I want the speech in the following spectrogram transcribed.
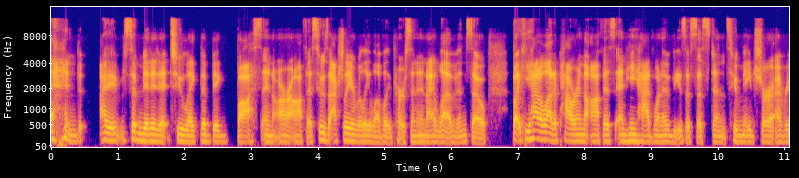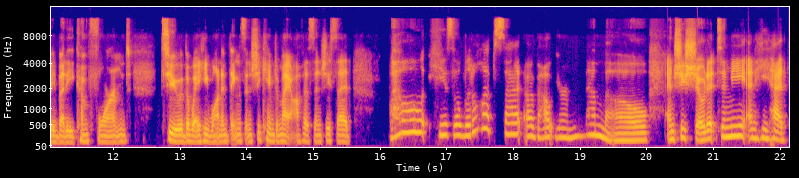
And I submitted it to like the big boss in our office, who's actually a really lovely person and I love. And so, but he had a lot of power in the office and he had one of these assistants who made sure everybody conformed to the way he wanted things. And she came to my office and she said, well, he's a little upset about your memo. And she showed it to me, and he had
